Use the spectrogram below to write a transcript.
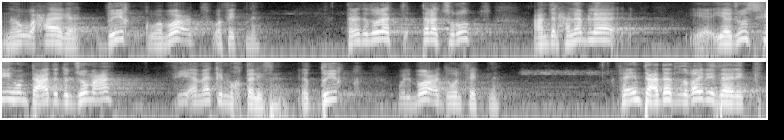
إن هو حاجة ضيق وبعد وفتنة. الثلاثة دول ثلاث شروط عند الحنبلة يجوز فيهم تعدد الجمعة في أماكن مختلفة الضيق والبعد والفتنة. فإن تعدد لغير ذلك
